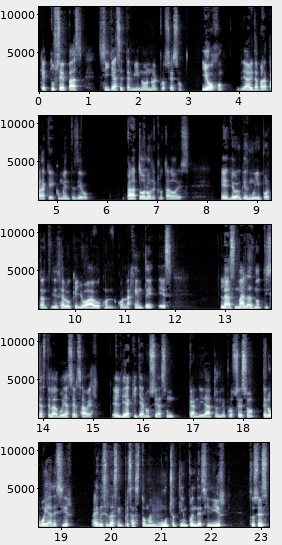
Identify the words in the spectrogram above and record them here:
que tú sepas si ya se terminó o no el proceso. Y ojo, ahorita para, para que comentes, Diego, para todos los reclutadores, eh, yo creo que es muy importante y es algo que yo hago con, con la gente, es las malas noticias te las voy a hacer saber. El día que ya no seas un candidato en el proceso, te lo voy a decir. Hay veces las empresas toman mucho tiempo en decidir entonces,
